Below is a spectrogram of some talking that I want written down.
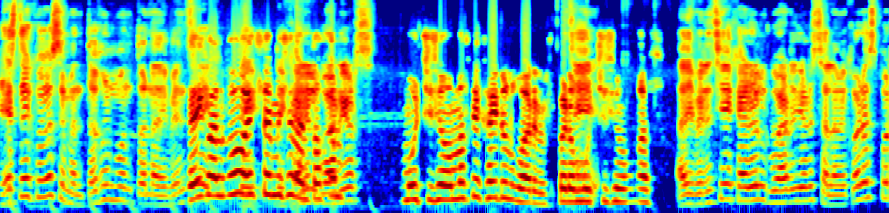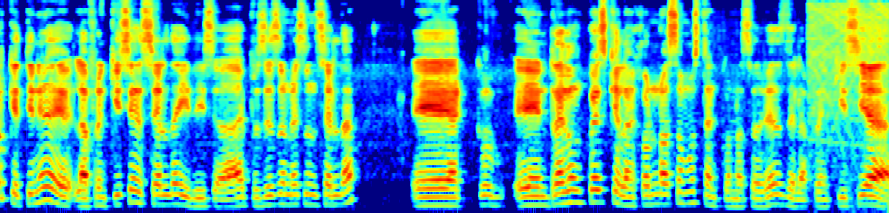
este juego se me antoja un montón, a diferencia Te digo algo, de, este a mí se me Hyrule antoja. Warriors. Muchísimo más que Hyrule Warriors, pero Sí. muchísimo más. A diferencia de Hyrule Warriors, a lo mejor es porque tiene la franquicia de Zelda y dice, ay, pues eso no es un Zelda. Eh, en Dragon Quest, que a lo mejor no somos tan conocedores de la franquicia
